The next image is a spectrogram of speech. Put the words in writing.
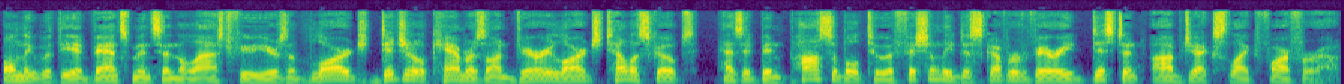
Only with the advancements in the last few years of large digital cameras on very large telescopes has it been possible to efficiently discover very distant objects like Farfarout.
